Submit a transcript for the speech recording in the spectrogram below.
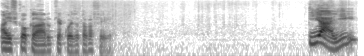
Aí ficou claro que a coisa estava feia. E aí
